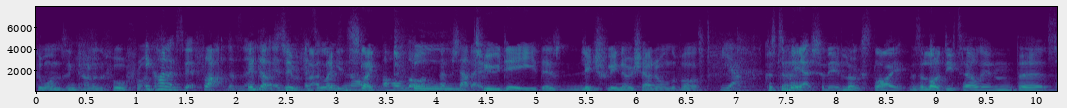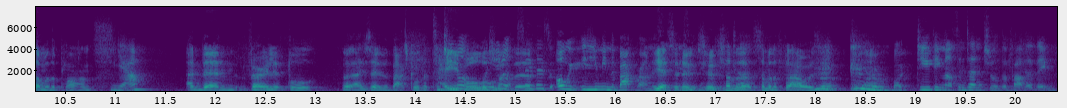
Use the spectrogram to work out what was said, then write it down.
the ones in kind of the forefront. It kind of looks a bit flat, doesn't it? It does, As super if- as flat. if Like it's like a whole lot full of shadow. 2D. There's literally no shadow on the vase. Yeah. Because to me, actually, it looks like there's a lot of detail in the some of the plants, Yeah. and then very little. As you say, the back or the Would you table not, would or you like not the. say those? Oh, you mean the background? Yeah, so no, so some of the some of the flowers are, are like. Do you think that's intentional? The fact that they've.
